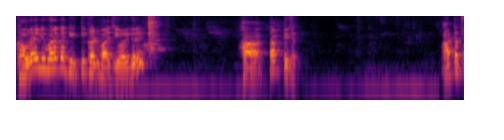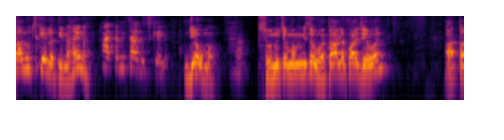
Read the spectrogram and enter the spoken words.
खवरायली बरं का ती तिखट भाजी वगैरे? हा टाक त्याच्यात. आता चालूच केलं तिनं आहे ना? हा आता मी चालूच केलं. जेव मग. हा. सोनूच्या मम्मीचं होतं आलं पा जेवण. आता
